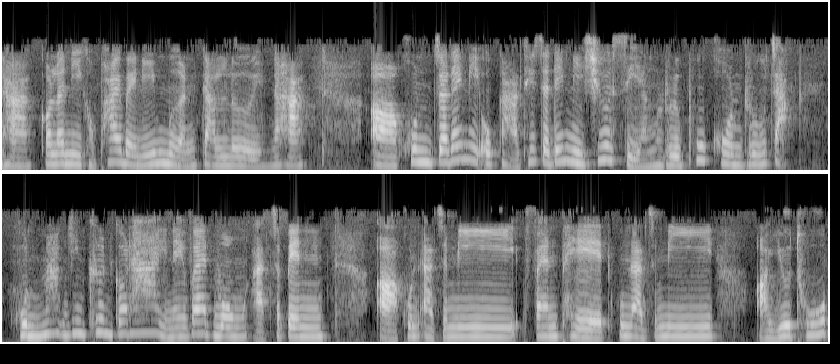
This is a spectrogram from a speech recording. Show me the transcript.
นะคะ กรณีของไพ่ใบนี้เหมือนกันเลยนะคะ คุณจะได้มีโอกาสที่จะได้มีชื่อเสียงหรือผู้คนรู้จักคุณมากยิ่งขึ้นก็ได้ ในแวดวงอาจจะเป็นคุณอาจจะมีแฟนเพจ คุณอาจจะมี YouTube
